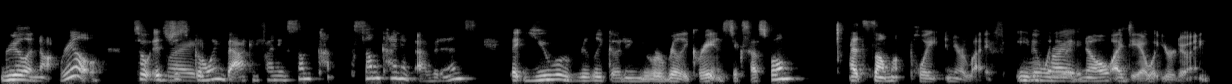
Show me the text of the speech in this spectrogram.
real and not real. So it's right. just going back and finding some some kind of evidence that you were really good and you were really great and successful at some point in your life, even when you had no idea what you're doing.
